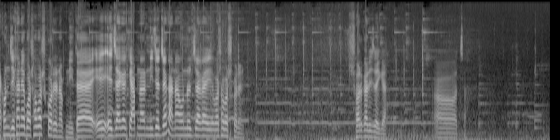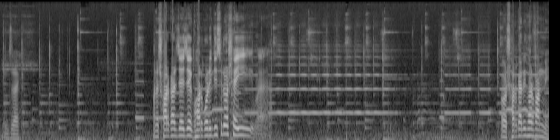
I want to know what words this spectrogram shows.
এখন যেখানে বসবাস করেন আপনি, তা এই জায়গা কি আপনার নিজের জায়গা না অন্য জায়গায় বসবাস করেন? সরকারি জায়গা। ও আচ্ছা। যাক। মানে সরকার যে যে ঘর করে দিয়েছিল সেই ও সরকারি ঘর পাননি।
